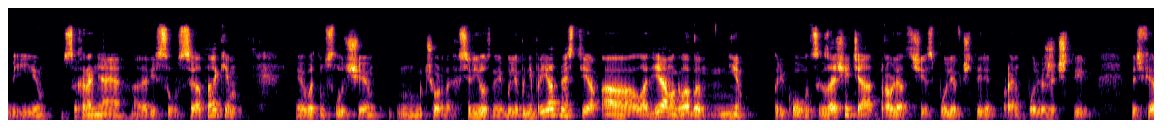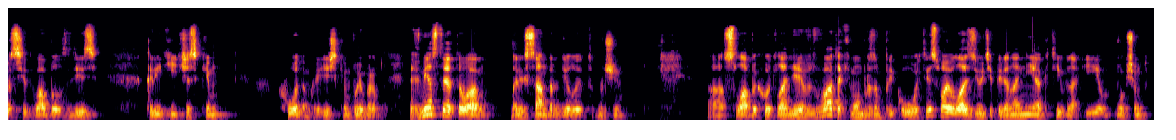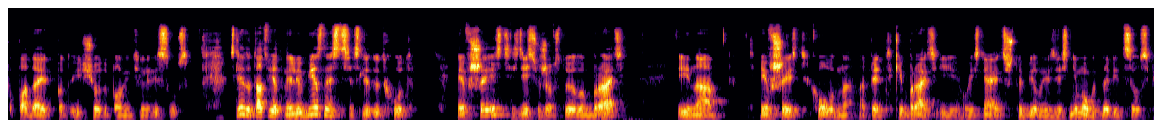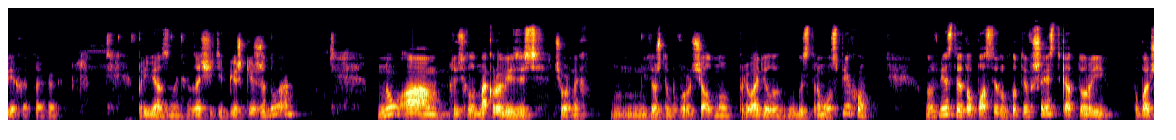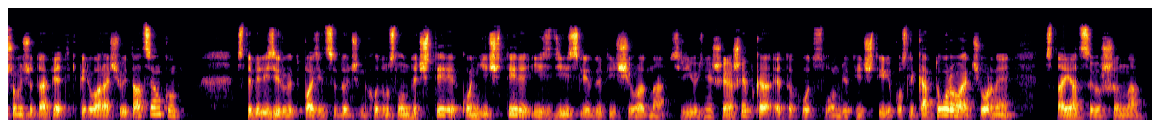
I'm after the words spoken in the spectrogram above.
и сохраняя ресурсы атаки. И в этом случае у черных серьезные были бы неприятности, а ладья могла бы не приковываться к защите, а отправляться через поле f4 в район поля g4. То есть ферзь e2 был здесь критическим ходом, критическим выбором. Вместо этого Александр делает очень а, слабый ход ладья f2, таким образом приковывает и свою ладью, теперь она не активна, и, в общем-то, попадает под еще дополнительный ресурс. Следует ответная любезность, следует ход f6, здесь уже стоило брать, и на f6 холодно опять-таки брать, и выясняется, что белые здесь не могут добиться успеха, так как привязаны к защите пешки g2. Ну, а, то есть хладнокровие здесь черных не то чтобы выручал, но приводил к быстрому успеху. Но вместо этого последовал ход f6, который по большому счету опять-таки переворачивает оценку, стабилизирует позицию дочерним ходом слон d4, конь e4 и здесь следует еще одна серьезнейшая ошибка, это ход слон бьет e4, после которого черные стоят совершенно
